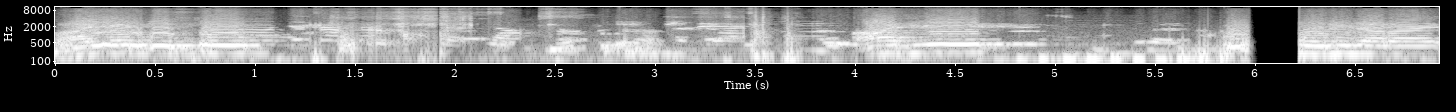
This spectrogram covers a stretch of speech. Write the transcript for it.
भाई और दोस्तों, आज ये होने जा रहा है।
